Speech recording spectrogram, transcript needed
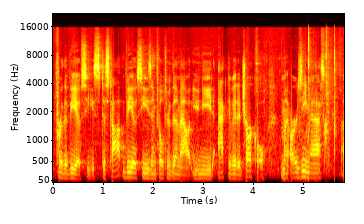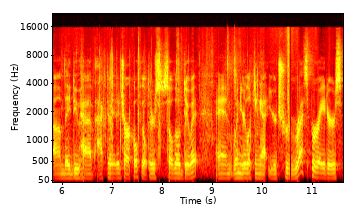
for the VOCs. To stop VOCs and filter them out, you need activated charcoal. My RZ mask, um, they do have activated charcoal filters, so they'll do it. And when you're looking at your true respirators,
